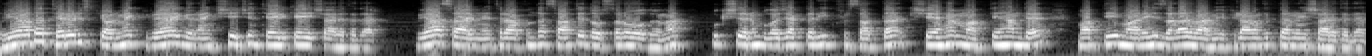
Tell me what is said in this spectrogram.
Rüyada terörist görmek rüyayı gören kişi için tehlikeye işaret eder. Rüya sahibinin etrafında sahte dostları olduğuna, bu kişilerin bulacakları ilk fırsatta kişiye hem maddi hem de maddi manevi zarar vermeyi planladıklarına işaret eder.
